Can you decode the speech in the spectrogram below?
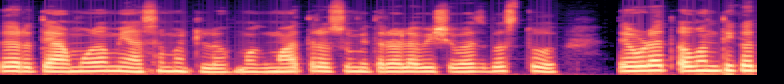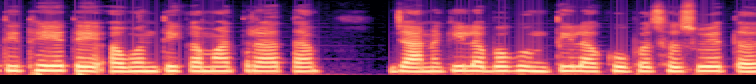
तर त्यामुळं मी असं म्हटलं मग मात्र सुमित्राला विश्वास बसतो. तेवढ्यात अवंतिका तिथे येते. अवंतिका मात्र आता जानकीला बघून तिला खूपच हसू येतं.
